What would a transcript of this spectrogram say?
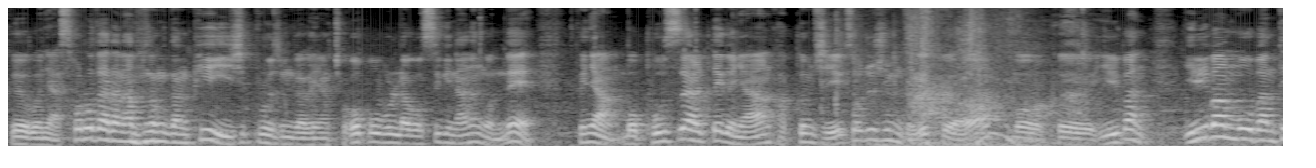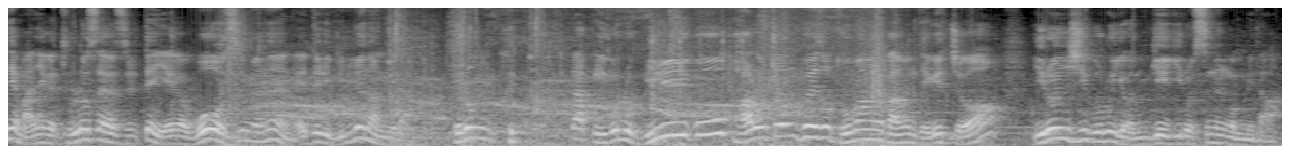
그 뭐냐 서로 다른 함성당 피해 20% 증가 그냥 저거 뽑으려고 쓰긴 하는 건데 그냥 뭐 보스 할 때 그냥 가끔씩 써주시면 되겠고요. 뭐 그 일반 일반 몹한테 만약에 둘러싸였을 때 얘가 워 쓰면은 애들이 밀려납니다. 그럼 그 딱 이걸로 밀고 바로 점프해서 도망을 가면 되겠죠. 이런 식으로 연계기로 쓰는 겁니다.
